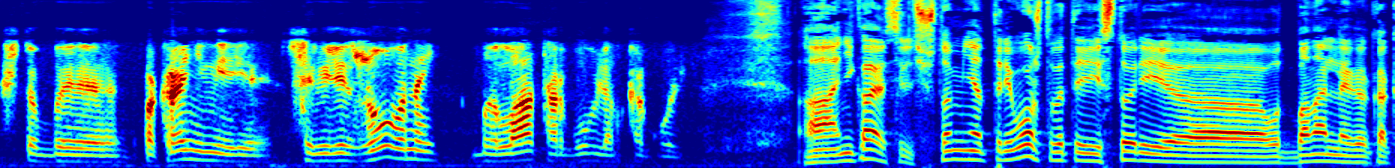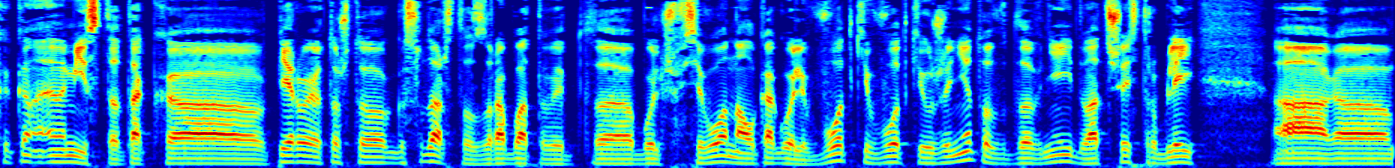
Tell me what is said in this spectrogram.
чтобы, по крайней мере, цивилизованной была торговля алкоголем. А, Николай Васильевич, что меня тревожит в этой истории, э, вот банально как экономиста, так э, первое то, что государство зарабатывает э, больше всего на алкоголе. Водки, водки уже нету, в ней 26 рублей а,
